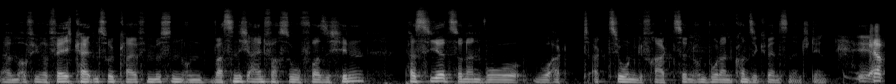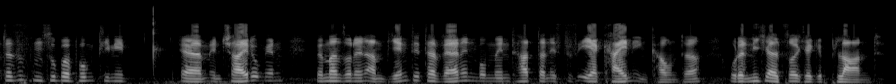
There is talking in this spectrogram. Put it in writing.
ähm, auf ihre Fähigkeiten zurückgreifen müssen und was nicht einfach so vor sich hin passiert, sondern wo, wo Akt Aktionen gefragt sind und wo dann Konsequenzen entstehen. Ich glaube, das ist ein super Punkt, Tini. Ähm, Entscheidungen, wenn man so einen Ambiente-Tavernen-Moment hat, dann ist es eher kein Encounter oder nicht als solcher geplant,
